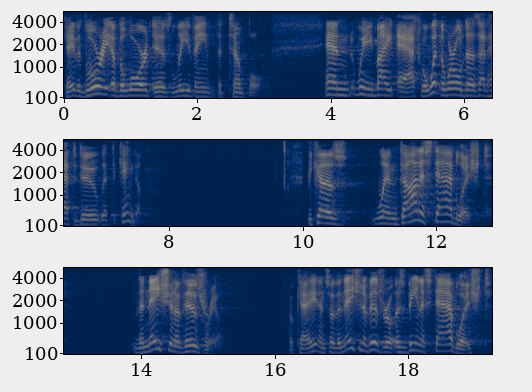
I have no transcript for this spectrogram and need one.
Okay, the glory of the Lord is leaving the temple. And we might ask, well, what in the world does that have to do with the kingdom? Because when God established the nation of Israel, okay, and so the nation of Israel is being established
